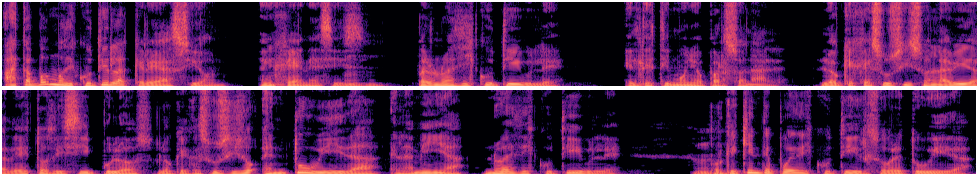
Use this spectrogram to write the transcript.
Hasta podemos discutir la creación en Génesis. Pero no es discutible el testimonio personal. Lo que Jesús hizo en la vida de estos discípulos, lo que Jesús hizo en tu vida, en la mía, no es discutible. Porque ¿quién te puede discutir sobre tu vida?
